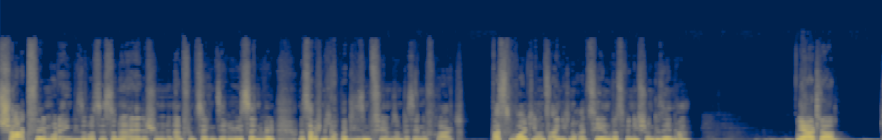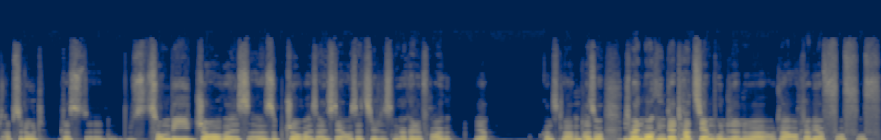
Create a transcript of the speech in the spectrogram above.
Shark-Film oder irgendwie sowas ist, sondern einer, der schon in Anführungszeichen seriös sein will. Und das habe ich mich auch bei diesem Film so ein bisschen gefragt. Was wollt ihr uns eigentlich noch erzählen, was wir nicht schon gesehen haben? Ja, klar, absolut. Das, äh, das Zombie-Genre ist, äh, Subgenre ist eines der auserzähltesten, gar keine Frage. Ja, ganz klar. Und- also, ich meine, Walking Dead hat es ja im Grunde dann nur, klar, auch da wir auf, auf, auf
